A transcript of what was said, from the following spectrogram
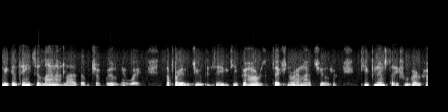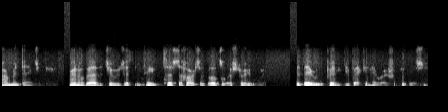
We continue to line our lives up with your will and your way. I pray that you continue to keep your arms of protection around our children, keeping them safe from hurt, harm, and danger. Praying, oh God, that you would just continue to touch the hearts of those who are strayed away. that they will repent and get back in their rightful position.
